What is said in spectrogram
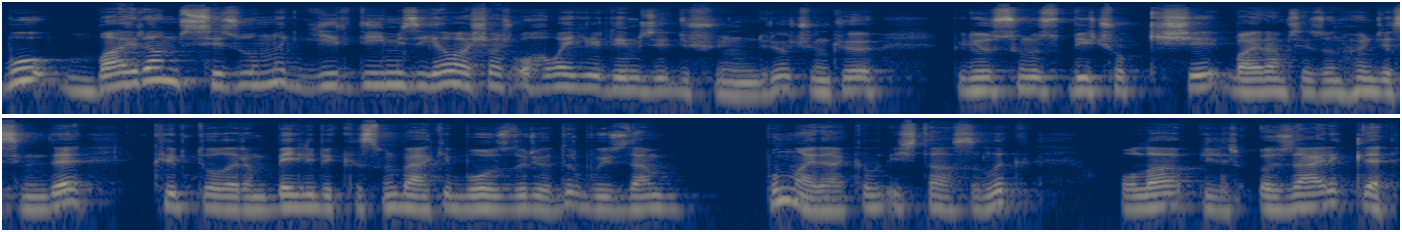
Bu bayram sezonuna girdiğimizi yavaş yavaş o havaya girdiğimizi düşündürüyor. Çünkü biliyorsunuz birçok kişi bayram sezonu öncesinde kriptoların belli bir kısmını belki bozduruyordur. Bu yüzden bununla alakalı bir iştahsızlık olabilir. Özellikle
